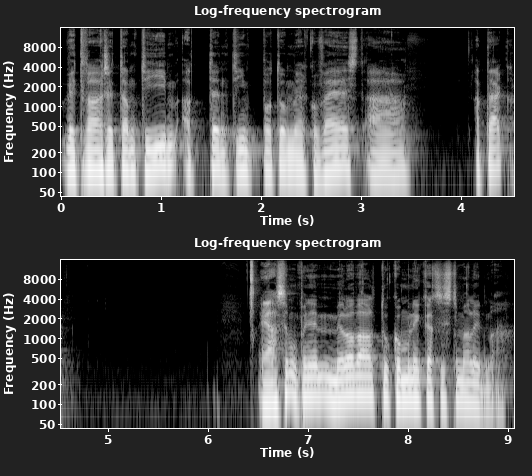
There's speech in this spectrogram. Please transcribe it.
vytvářet tam tým a ten tým potom jako vést a, a tak. A já jsem úplně miloval tu komunikaci s těma lidma.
